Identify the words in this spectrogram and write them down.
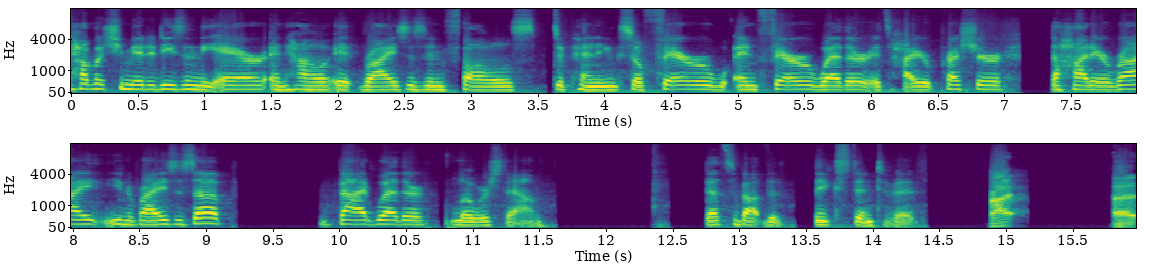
how much humidity is in the air and how it rises and falls depending so fairer and fairer weather it's higher pressure the hot air ri- you know rises up bad weather lowers down that's about the, the extent of it Right. Uh,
